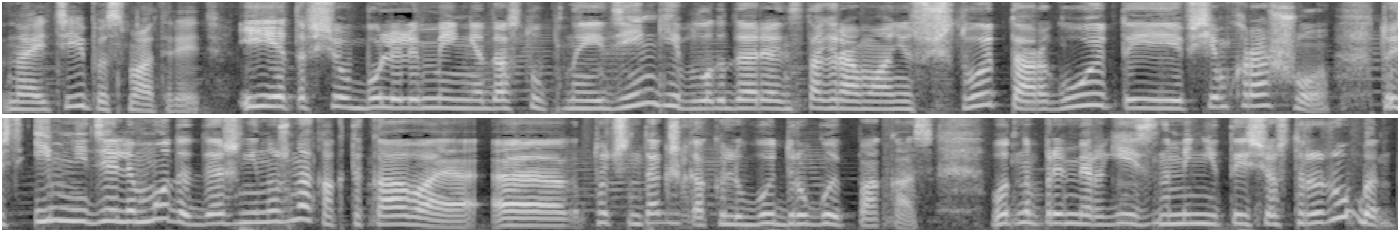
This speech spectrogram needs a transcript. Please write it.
найти и посмотреть. И это все более или менее доступные деньги, благодаря Инстаграму они существуют, торгуют, и всем хорошо. То есть им неделя моды даже не нужна как таковая, э, точно так же, как и любой другой показ. Вот, например, есть знаменитые сестры Рубен,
